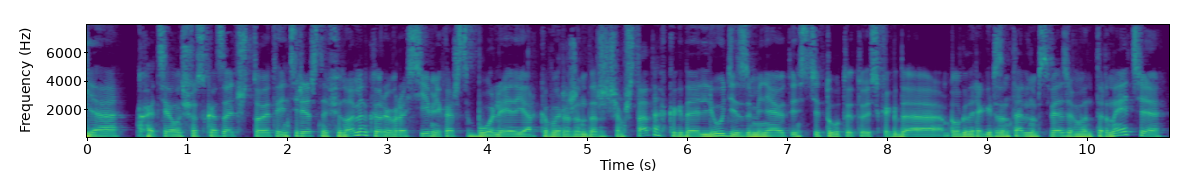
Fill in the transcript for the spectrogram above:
Я хотел еще сказать, что это интересный феномен, который в России, мне кажется, более ярко выражен даже, чем в Штатах, когда люди заменяют институты. То есть, когда благодаря горизонтальным связям в интернете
